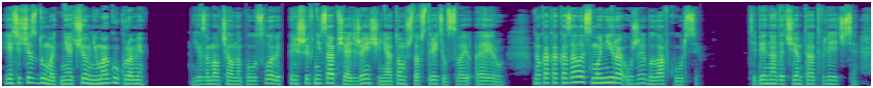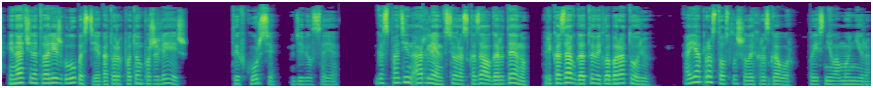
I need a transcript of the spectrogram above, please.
Я сейчас думать ни о чем не могу, кроме... Я замолчал на полуслове, решив не сообщать женщине о том, что встретил свою Эйру. Но, как оказалось, Мунира уже была в курсе. Тебе надо чем-то отвлечься, иначе натворишь глупости, о которых потом пожалеешь. Ты в курсе? Удивился я. Господин Орлен все рассказал Гардену, приказав готовить лабораторию. А я просто услышала их разговор, пояснила Мунира.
